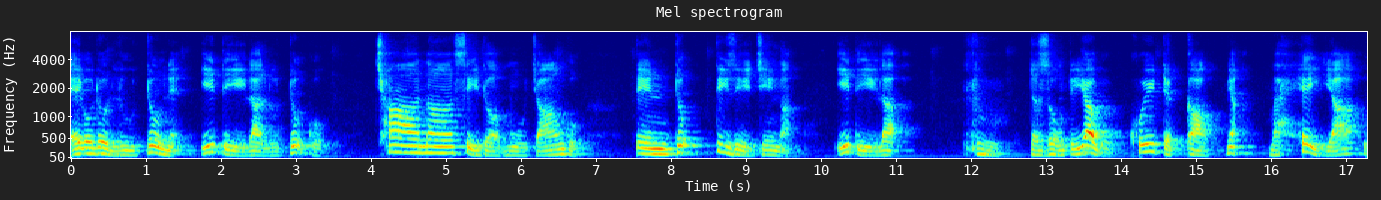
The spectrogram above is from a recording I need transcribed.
အေဂုတ်တို့လူတို့နှင့် ဤတီလာလူတို့ကိုခြာနာစေတော်မူကြောင်းကိုတင်တို့သိစေခြင်းကဤတီလာလူတစုံတစ်ယောက်ကိုခွေးတကောင်မြမဟိတ်ရဟု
